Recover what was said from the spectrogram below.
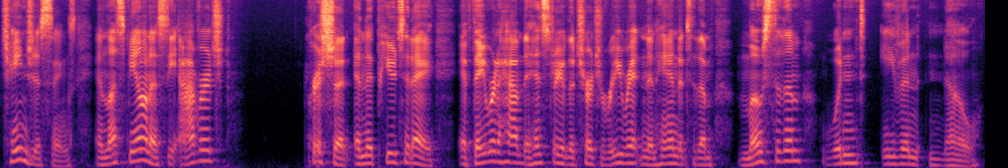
changes things. And let's be honest, the average Christian in the pew today, if they were to have the history of the church rewritten and handed to them, most of them wouldn't even know.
